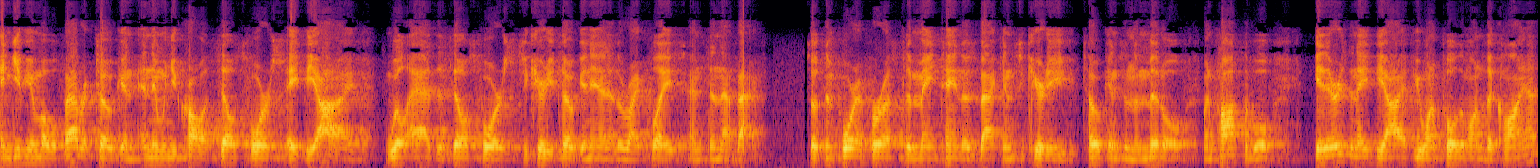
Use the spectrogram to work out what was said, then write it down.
and give you a mobile fabric token, and then when you call a Salesforce API, we'll add the Salesforce security token in at the right place and send that back. So it's important for us to maintain those backend security tokens in the middle when possible. There is an API if you want to pull them onto the client,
